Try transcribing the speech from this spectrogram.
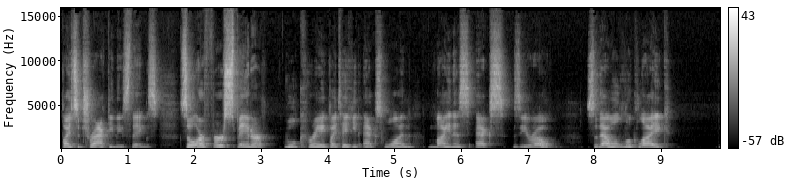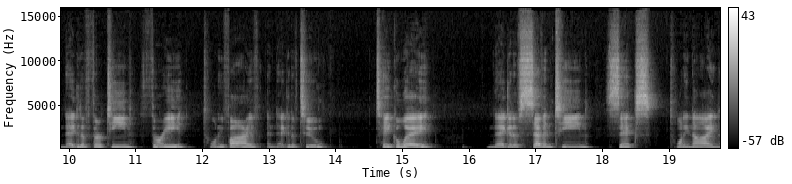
by subtracting these things. So our first spanner we'll create by taking x1 minus x0. So that will look like negative 13, 3, 25, and negative 2. Take away negative 17, 6, 29,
